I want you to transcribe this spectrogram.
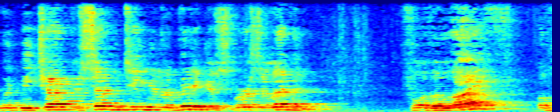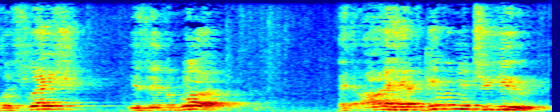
would be chapter 17 in Leviticus, verse 11. For the life of the flesh is in the blood. And I have given it to you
